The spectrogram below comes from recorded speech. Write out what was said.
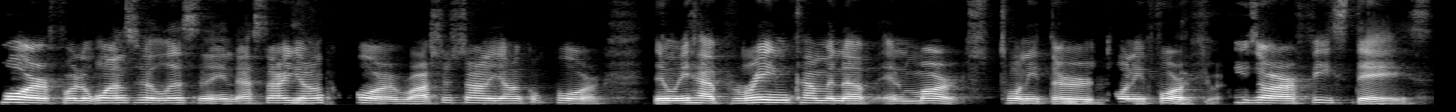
Kippur for the ones who are listening. That's our. Yom Kippur, Rosh Hashanah Yom Kippur. Then we have Purim coming up in March 23rd, 24th. Mm-hmm. That's right. These are our feast days.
